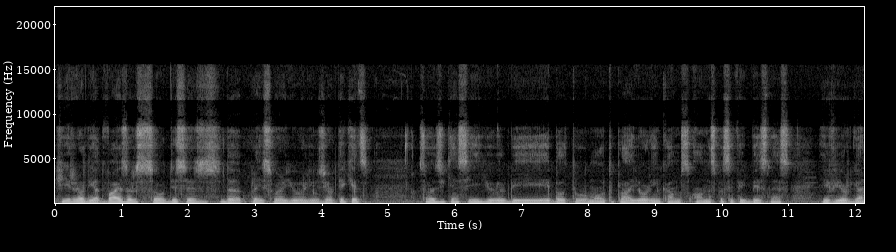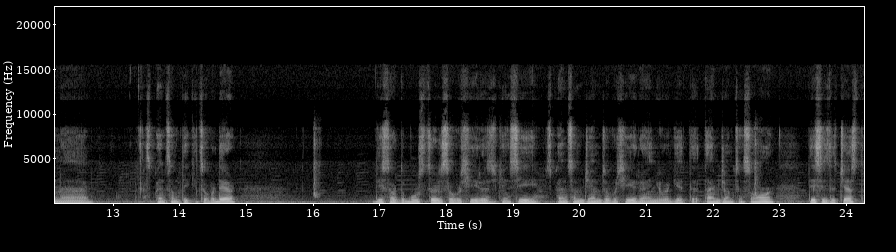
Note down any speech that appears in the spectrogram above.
here are the advisors. So this is the place where you will use your tickets. So as you can see you will be able to multiply your incomes on a specific business if you're gonna spend some tickets over there. These are the boosters over here. As you can see spend some gems over here and you will get time jumps and so on. This is the chest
